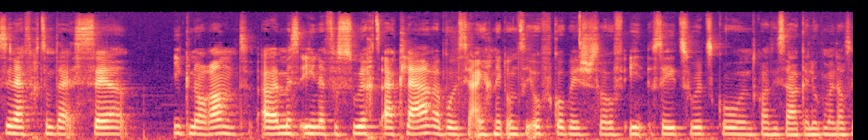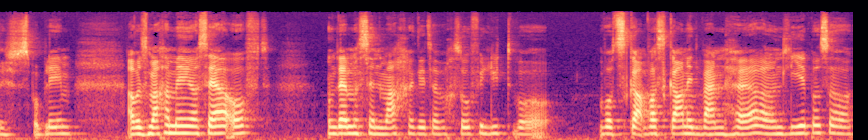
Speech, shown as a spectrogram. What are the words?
sind einfach zum Teil sehr ignorant, auch wenn man es ihnen versucht zu erklären, obwohl es ja eigentlich nicht unsere Aufgabe ist, so auf sie zuzugehen und quasi sagen, schau mal, das ist das Problem. Aber das machen wir ja sehr oft. Und wenn wir es dann machen, gibt es einfach so viele Leute, die, die es gar, was gar nicht wollen hören und lieber so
